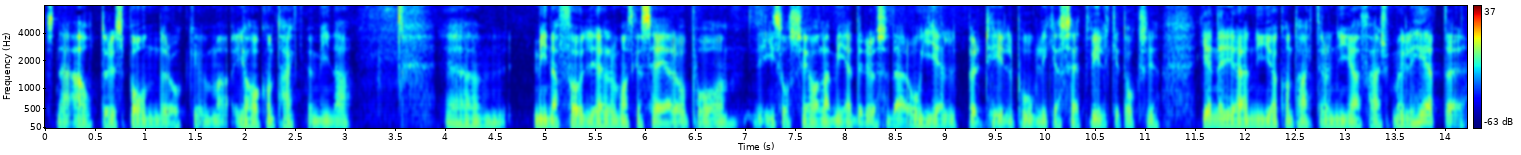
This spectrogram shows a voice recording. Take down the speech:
såna här autoresponder och eh, jag har kontakt med mina eh, mina följare, eller vad man ska säga, då, på, i sociala medier och sådär och hjälper till på olika sätt, vilket också genererar nya kontakter och nya affärsmöjligheter.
